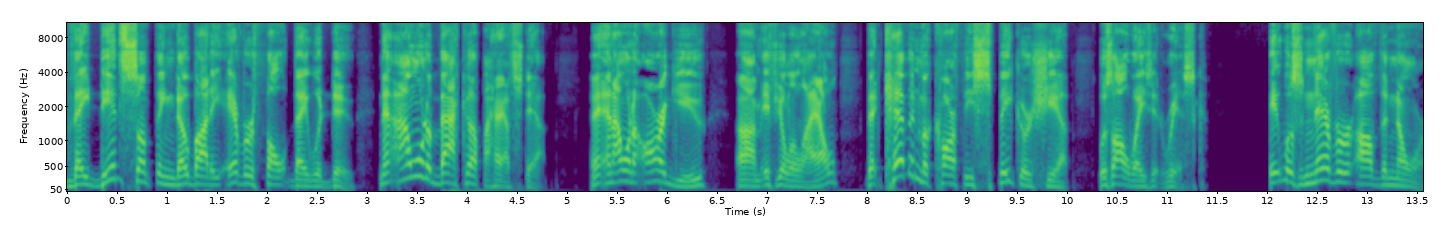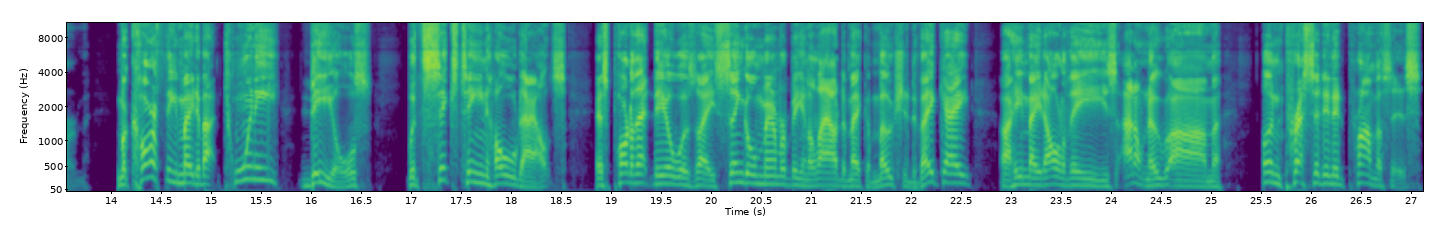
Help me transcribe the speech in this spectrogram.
They did something nobody ever thought they would do. Now, I want to back up a half step, and I want to argue, um, if you'll allow, that Kevin McCarthy's speakership was always at risk. It was never of the norm. McCarthy made about 20 deals with 16 holdouts. As part of that deal was a single member being allowed to make a motion to vacate. Uh, he made all of these, I don't know, um, unprecedented promises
